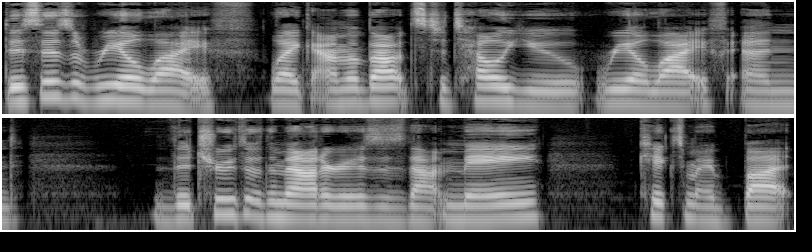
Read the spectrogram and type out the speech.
this is real life. Like, I'm about to tell you real life. And the truth of the matter is, is that May kicked my butt.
